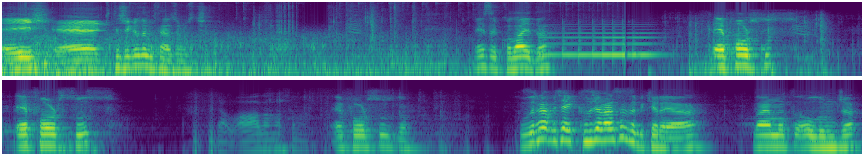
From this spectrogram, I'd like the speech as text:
Eşek. Teşekkür ederim bir için. Neyse kolaydı. Eforsuz. Eforsuz. Eforsuzdu. Zırha bir şey kılıca versenize bir kere ya. Diamond olunca.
